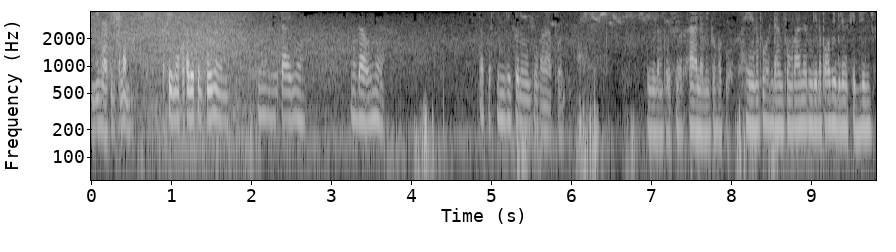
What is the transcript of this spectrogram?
Hindi natin alam. Kasi nasa kalusog po nun. Hindi tayo nun. Madaon na. Tapos binalik ko naman po kahapon. Hindi ko lang po sure. Ah, alamin ko pa po. Ayan na po, ang dami kong runner. Hindi na po ako bibili ng siblings.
